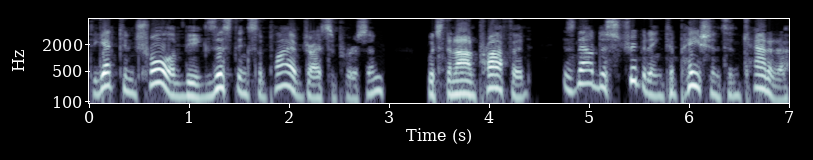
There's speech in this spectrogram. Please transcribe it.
to get control of the existing supply of drisapersen, which the nonprofit is now distributing to patients in Canada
